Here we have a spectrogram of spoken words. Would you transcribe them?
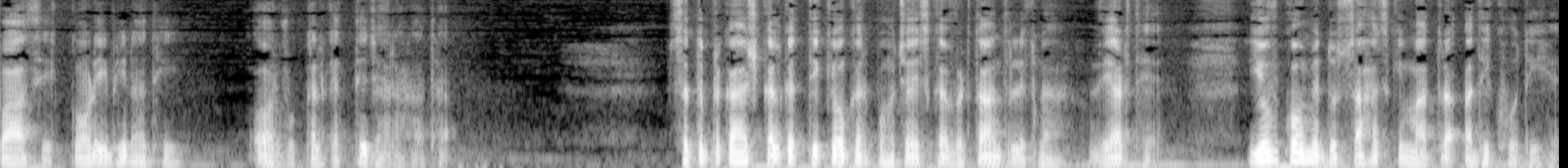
पास एक कौड़ी भी ना थी और वो कलकत्ते जा रहा था। सत्यप्रकाश कलकत्ते क्यों कर पहुँचा इसका वृत्तांत लिखना व्यर्थ है। युवकों में दुस्साहस की मात्रा अधिक होती है।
